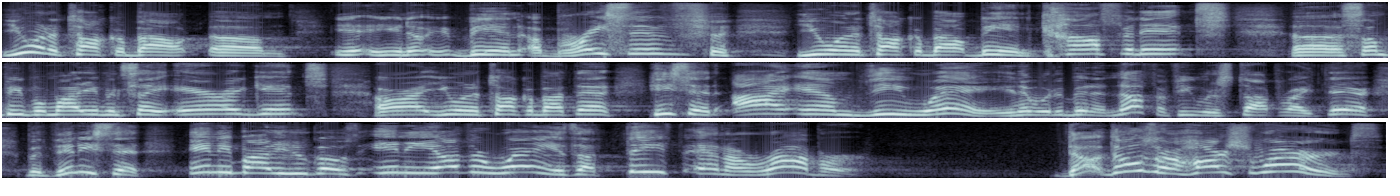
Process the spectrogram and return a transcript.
you want to talk about, um, you, you, know, being abrasive. You want to talk about being confident. Uh, some people might even say arrogant. All right. You want to talk about that. He said, I am the way. And it would have been enough if he would have stopped right there. But then he said, anybody who goes any other way is a thief and a robber. Th- those are harsh words.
